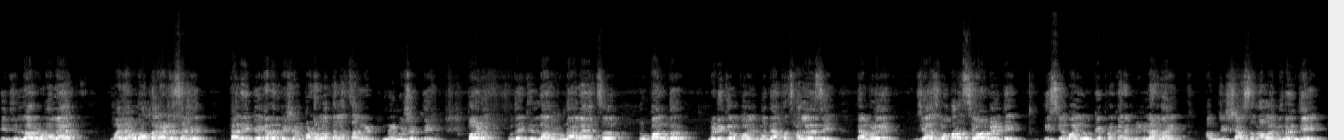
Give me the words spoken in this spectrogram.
की जिल्हा रुग्णालयात माझ्याबरोबर आता घाटे साहेब आहेत. त्यांनी एखादा पेशंट पाठवला त्याला चांगली ट्रीटमेंट मिळू शकते. पण उद्या जिल्हा रुग्णालयाचं रूपांतर मेडिकल कॉलेजमध्ये आता झालेलंच आहे. त्यामुळे जी आज लोकांना सेवा मिळते ती सेवा योग्य प्रकारे मिळणार नाही. आमची शासनाला विनंती आहे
